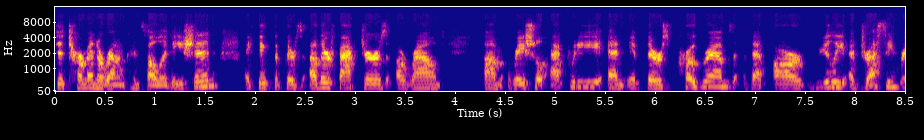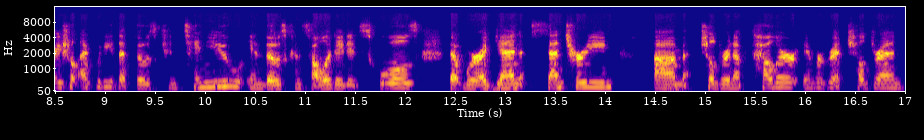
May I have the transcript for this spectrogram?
determine around consolidation. I think that there's other factors around um, racial equity and if there's programs that are really addressing racial equity, that those continue in those consolidated schools, that we're again centering um, children of color, immigrant children,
